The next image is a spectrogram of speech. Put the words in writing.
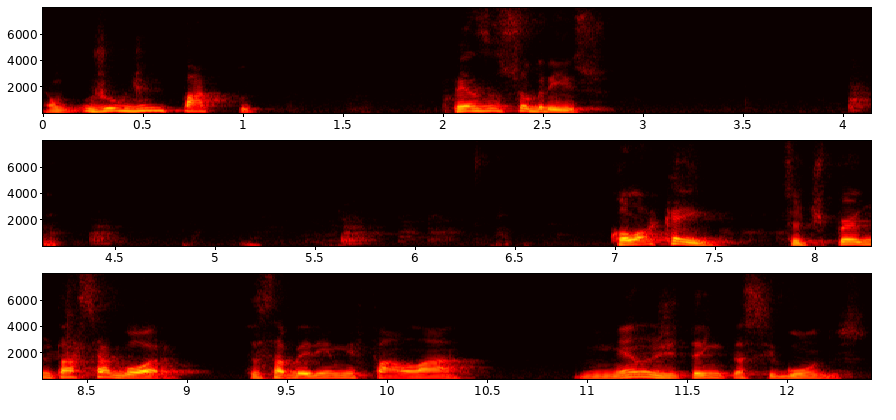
É um jogo de impacto. Pensa sobre isso. Coloca aí. Se eu te perguntasse agora, você saberia me falar em menos de 30 segundos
